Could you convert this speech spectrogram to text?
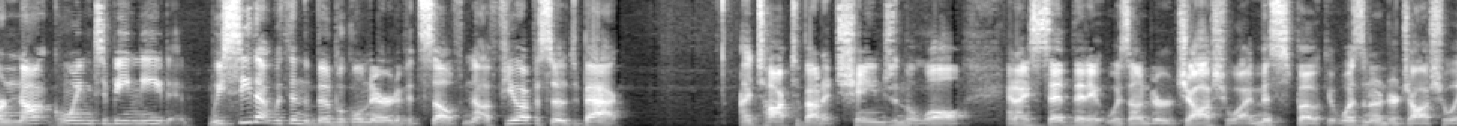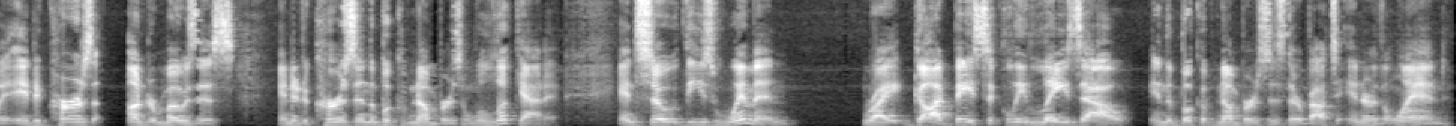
are not going to be needed. We see that within the biblical narrative itself. Now, a few episodes back, I talked about a change in the law and I said that it was under Joshua. I misspoke. It wasn't under Joshua. It occurs under Moses and it occurs in the book of Numbers, and we'll look at it. And so these women, right, God basically lays out in the book of Numbers as they're about to enter the land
